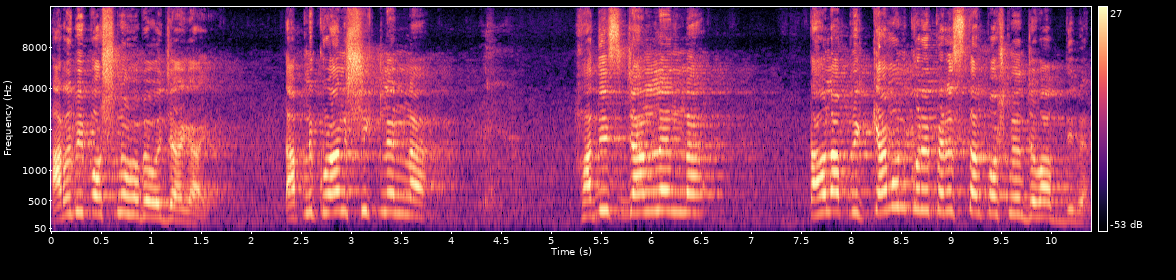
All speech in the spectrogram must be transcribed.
আরবি প্রশ্ন হবে ওই জায়গায়। আপনি কোরআন শিখলেন না হাদিস জানলেন না, তাহলে আপনি কেমন করে পেরেস্তার প্রশ্নের জবাব দিবেন?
